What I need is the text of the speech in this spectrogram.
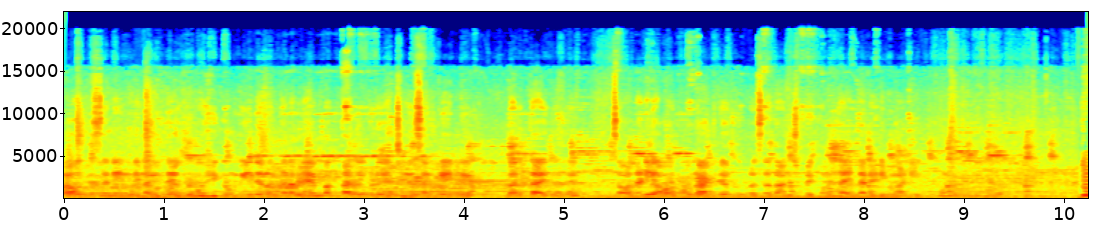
ಹೌದು ಸರ್ ಎಂದಿನಂತೆ ಹೂವಿಗೂ ಮೀರಿರೋ ಥರನೇ ಭಕ್ತಾದಿಗಳು ಹೆಚ್ಚಿನ ಸಂಖ್ಯೆಯಲ್ಲಿ ಬರ್ತಾ ಇದ್ದಾರೆ. ಸೊ ಆಲ್ರೆಡಿ ಅವ್ರಿಗೂ ರಾತ್ರಿ ಅವ್ರಿಗೂ ಪ್ರಸಾದ ಹಂಚ್ಬೇಕು ಅಂತ ಎಲ್ಲ ರೆಡಿ ಮಾಡಿ ಇಟ್ಕೊಂಡಿದ್ದೀವಿ. ನನ್ನ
